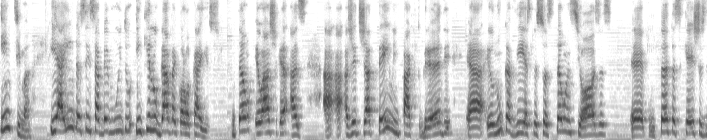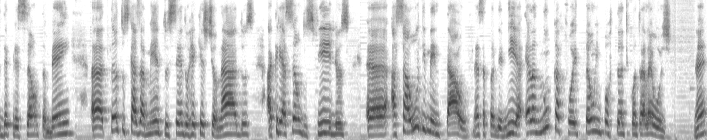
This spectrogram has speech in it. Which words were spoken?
íntima e ainda sem saber muito em que lugar vai colocar isso. Então, eu acho que as, a, a, a gente já tem um impacto grande é, eu nunca vi as pessoas tão ansiosas, é, com tantas queixas de depressão também, uh, tantos casamentos sendo requestionados, a criação dos filhos, uh, a saúde mental nessa pandemia, ela nunca foi tão importante quanto ela é hoje, né?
